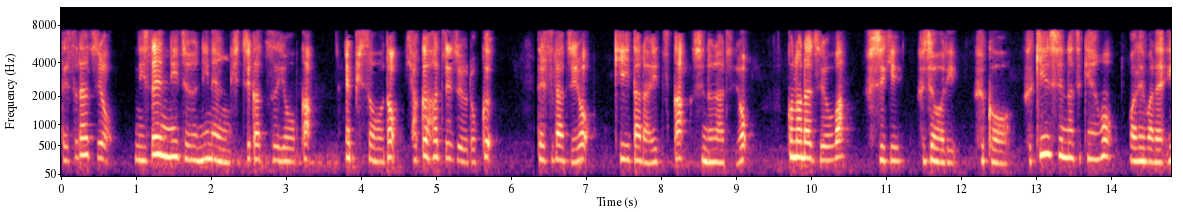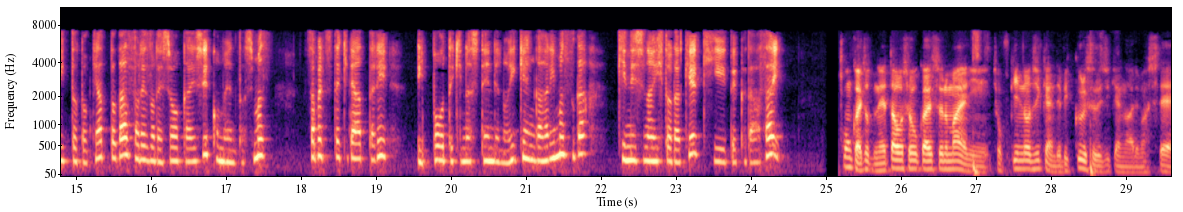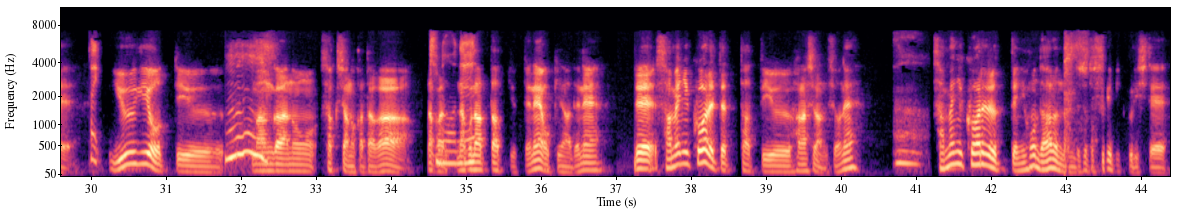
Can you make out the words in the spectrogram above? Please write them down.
デスラジオ2022年7月8日エピソード186デスラジオ聞いたらいつか死ぬラジオこのラジオは不思議、不条理、不幸、不謹慎な事件を我々イットとキャットがそれぞれ紹介しコメントします。差別的であったり一方的な視点での意見がありますが気にしない人だけ聞いてください。今回ちょっとネタを紹介する前に、直近の事件でびっくりする事件がありまして、はい遊戯王っていううん。漫画の作者の方が、なんか亡くなったって言ってね、沖縄でね。で、サメに食われてたっていう話なんですよね。うんサメに食われるって日本であるんだんで、ちょっとすげえびっくりして、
